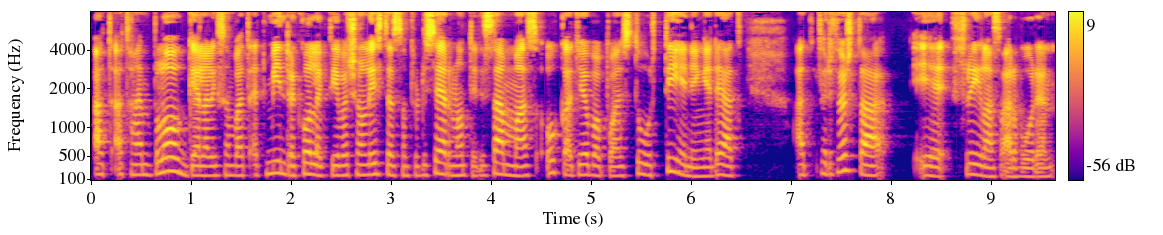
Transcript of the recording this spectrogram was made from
att, att ha en blogg eller liksom ett, ett mindre kollektiv av journalister som producerar någonting tillsammans och att jobba på en stor tidning är det att, att för det första är frilansarvoden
